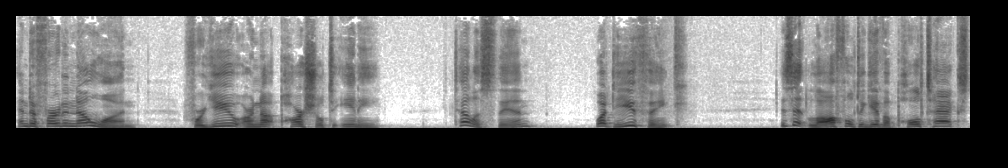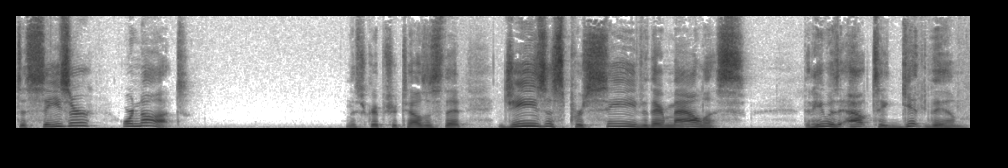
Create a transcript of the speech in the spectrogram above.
and defer to no one, for you are not partial to any. Tell us then, what do you think? Is it lawful to give a poll tax to Caesar? or not. And the scripture tells us that Jesus perceived their malice, that he was out to get them,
